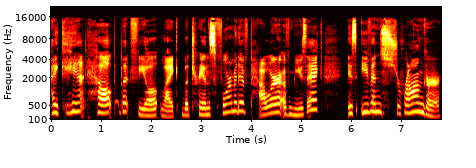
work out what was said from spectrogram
I can't help but feel like the transformative power of music is even stronger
